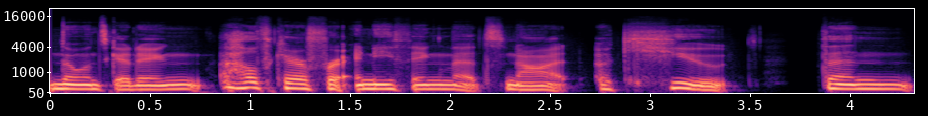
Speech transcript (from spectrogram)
no one's getting healthcare for anything that's not acute then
